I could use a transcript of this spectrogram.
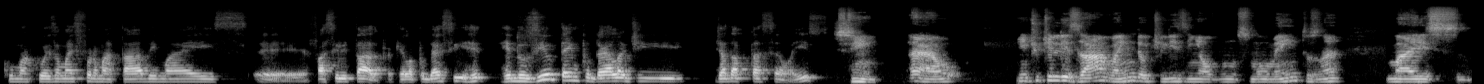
com uma coisa mais formatada e mais é, facilitada, para que ela pudesse re reduzir o tempo dela de, de adaptação, é isso? Sim. É, a gente utilizava, ainda utiliza em alguns momentos, né? Mas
